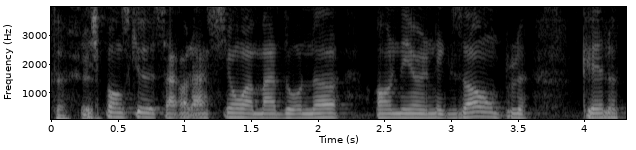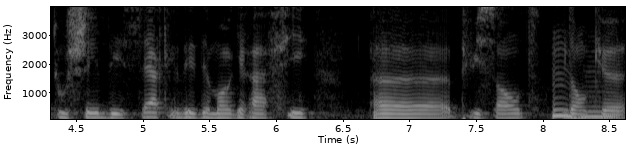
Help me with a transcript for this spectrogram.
tout à fait. Et je pense que sa relation à Madonna en est un exemple, qu'elle a touché des cercles et des démographies euh, puissantes. Mhm. Donc, euh,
